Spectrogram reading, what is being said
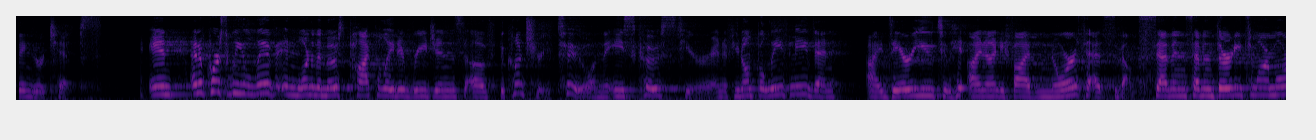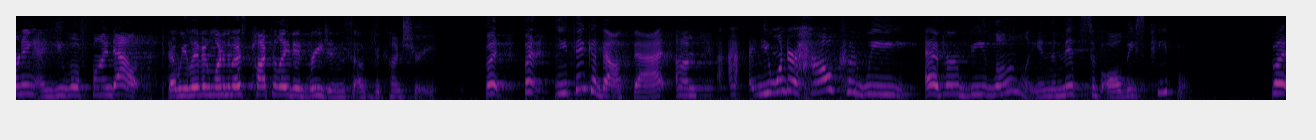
fingertips. And, and of course, we live in one of the most populated regions of the country, too, on the East Coast here. And if you don't believe me, then I dare you to hit I-95 north at about 7, 7.30 tomorrow morning, and you will find out that we live in one of the most populated regions of the country. But, but you think about that, um, you wonder how could we ever be lonely in the midst of all these people? But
